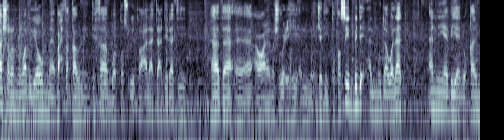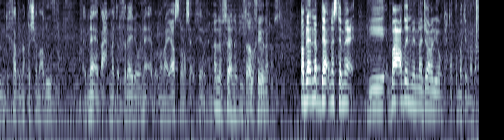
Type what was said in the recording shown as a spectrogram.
باشر النواب اليوم بحث قانون الانتخاب والتصويت على تعديلات هذا آه، أو على مشروعه الجديد. تفاصيل بدء المداولات النيابية لقانون الانتخاب نناقشها مع ضيوفي. النائب أحمد الخليلي والنائب عمر عياصر مساء الخير. أهلا وسهلا فيك. مساء الخير. قبل أن نبدأ نستمع لبعض مما جرى اليوم تحت قبة البرلمان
